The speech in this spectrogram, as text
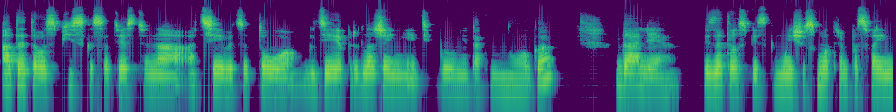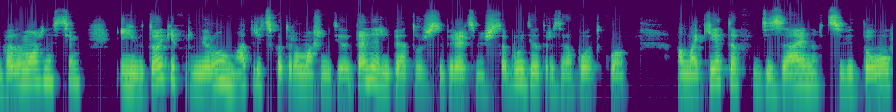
От этого списка, соответственно, отсеивается то, где предложений этих было не так много. Далее из этого списка мы еще смотрим по своим возможностям и в итоге формируем матрицу, которую можем делать. Далее ребята уже собираются между собой, делать разработку макетов, дизайнов, цветов,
